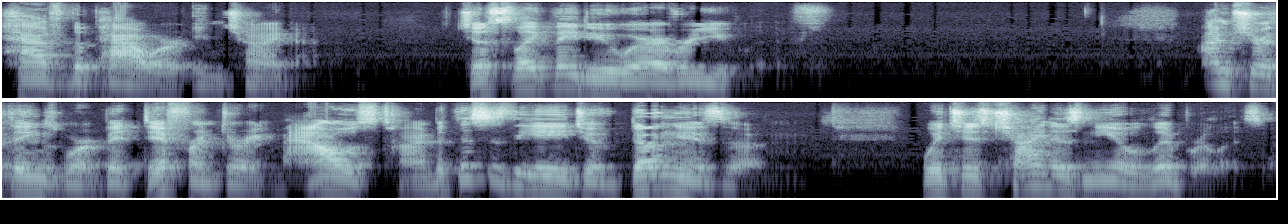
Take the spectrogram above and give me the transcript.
have the power in China, just like they do wherever you live. I'm sure things were a bit different during Mao's time, but this is the age of Dengism, which is China's neoliberalism.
